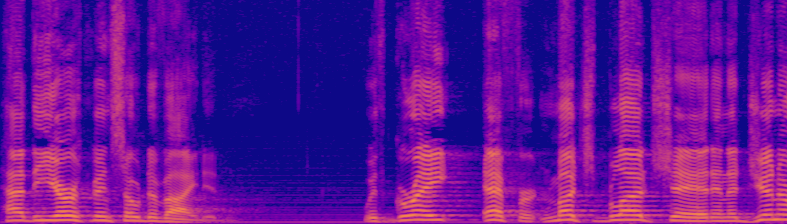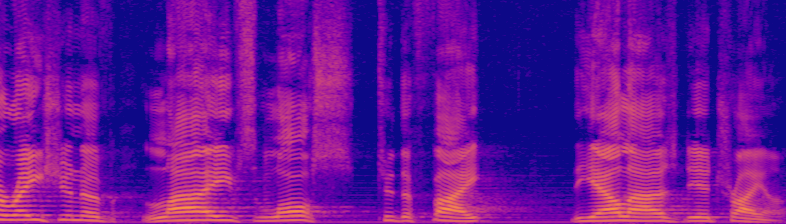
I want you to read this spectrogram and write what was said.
had the earth been so divided. With great effort, much bloodshed, and a generation of lives lost to the fight, the Allies did triumph.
